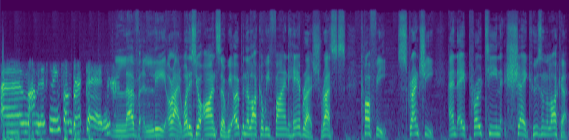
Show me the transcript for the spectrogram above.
Um, I'm listening from Brakpan. Lovely. All right. What is your answer? We open the locker. We find hairbrush, rusks, coffee, scrunchie, and a protein shake. Who's in the locker?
